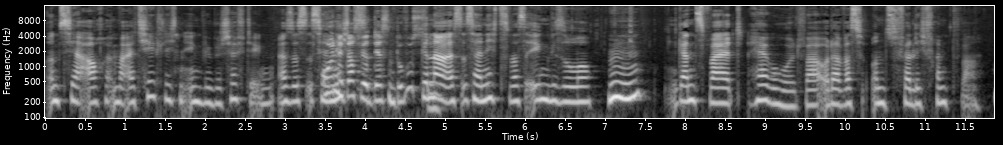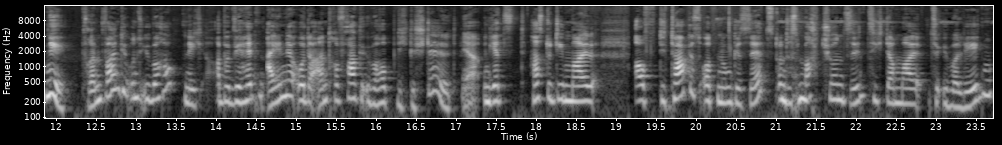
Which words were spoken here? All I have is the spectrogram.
uns ja auch im Alltäglichen irgendwie beschäftigen. Also es ist ja Ohne nichts, dass wir dessen bewusst genau, es ist ja nichts, was irgendwie so Mhm. ganz weit hergeholt war oder was uns völlig fremd war. sind. Nee, fremd waren die uns überhaupt nicht. Aber wir hätten eine oder andere Frage überhaupt nicht gestellt. Ja. Und jetzt hast du die mal auf die Tagesordnung gesetzt und es macht schon Sinn, sich da mal zu überlegen,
